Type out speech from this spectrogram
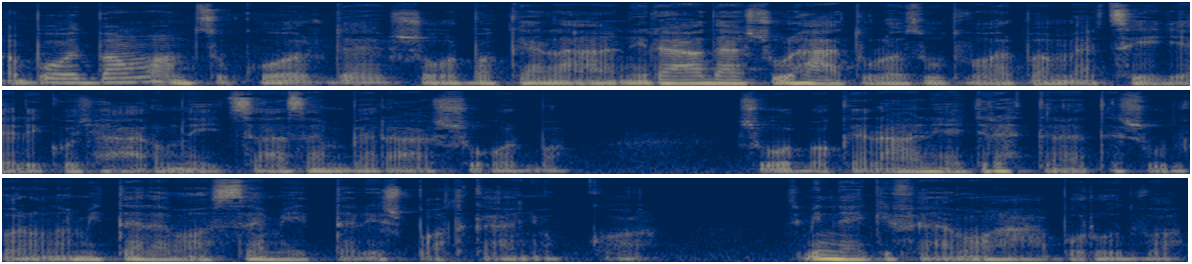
A boltban van cukor, de sorba kell állni, ráadásul hátul az udvarban, mert szégyelik, hogy három-négyszáz ember áll sorba. Sorba kell állni egy rettenetes udvaron, ami tele van szeméttel és patkányokkal. Mindenki fel van háborodva.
